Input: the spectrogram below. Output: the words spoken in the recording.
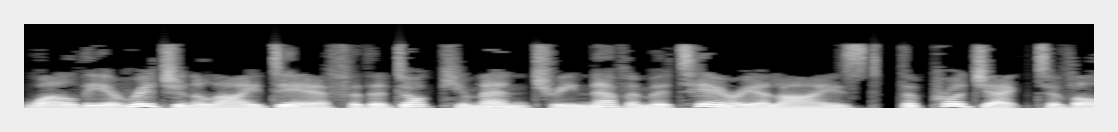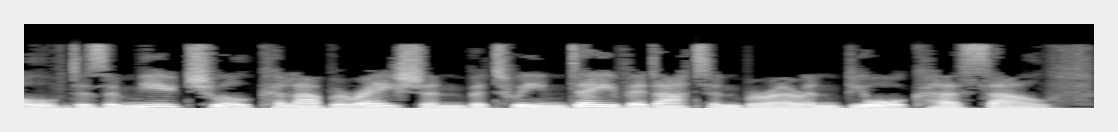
While the original idea for the documentary never materialized, the project evolved as a mutual collaboration between David Attenborough and Bjork herself.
